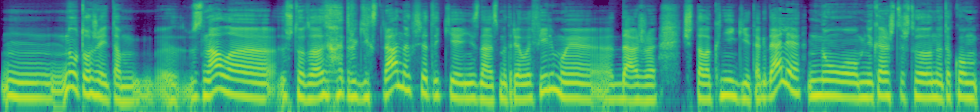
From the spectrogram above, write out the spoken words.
ну, тоже там знала что-то о других странах все-таки, не знаю, смотрела фильмы даже, читала книги и так далее. Но мне кажется, что на таком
